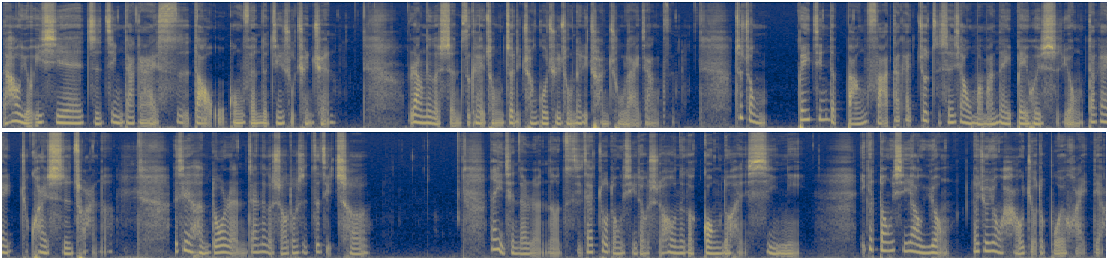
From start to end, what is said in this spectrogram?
然后有一些直径大概四到五公分的金属圈圈，让那个绳子可以从这里穿过去，从那里穿出来，这样子。这种背巾的绑法大概就只剩下我妈妈那一辈会使用，大概就快失传了。而且很多人在那个时候都是自己车。那以前的人呢，自己在做东西的时候，那个工都很细腻。一个东西要用，那就用好久都不会坏掉。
